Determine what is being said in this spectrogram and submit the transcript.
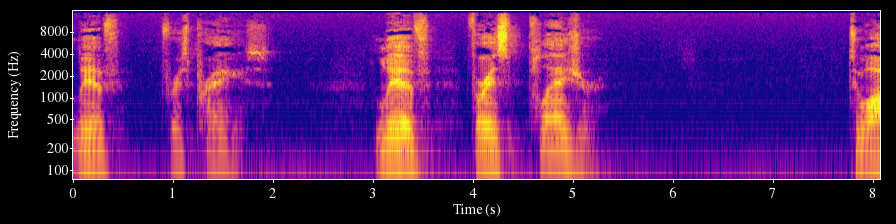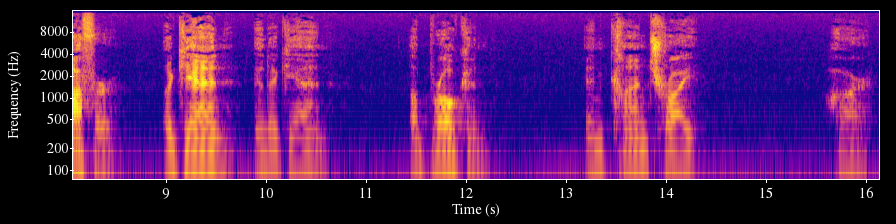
Live for his praise. Live for his pleasure. To offer again and again a broken and contrite heart.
